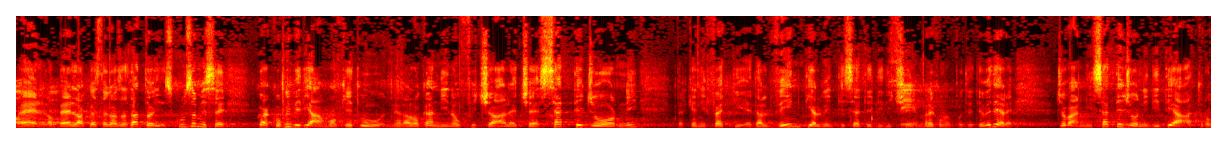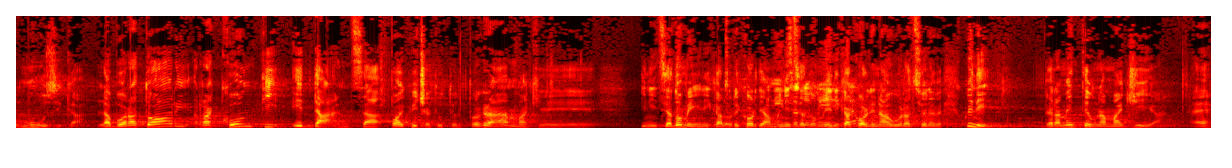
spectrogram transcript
Bella, bella questa cosa. Tanto scusami se, ecco qui vediamo che tu nella locandina ufficiale c'è sette giorni perché in effetti è dal 20 al 27 di dicembre, sì. come potete vedere. Giovanni, sette giorni di teatro, musica, laboratori, racconti e danza. Poi qui c'è tutto il programma che inizia domenica, lo ricordiamo, inizia, inizia domenica. domenica con l'inaugurazione. Quindi veramente una magia. Eh?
